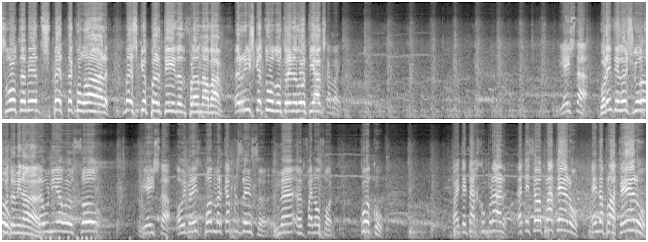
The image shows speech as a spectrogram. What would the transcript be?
Absolutamente espetacular. Mas que partida de Fran Navarro. Arrisca tudo o treinador Tiago. também. E aí está. 42 segundos Sou para terminar. Da União eu sou. E aí está. Oliveirense pode marcar presença na eh, Final Four. Coco. Vai tentar recuperar. Atenção a Platero. Ainda Platero.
